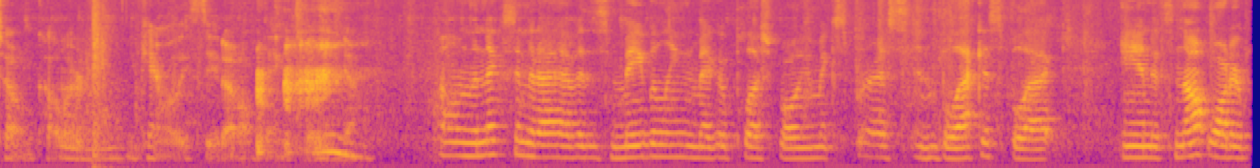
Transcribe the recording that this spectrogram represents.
tone color. Mm -hmm. You can't really see it, I don't think. Yeah. Um, the next thing that I have is Maybelline Mega Plush Volume Express in Blackest Black. And it's not water...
